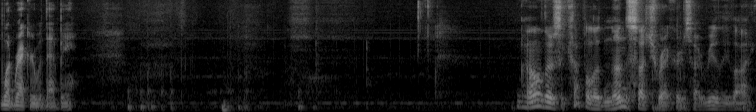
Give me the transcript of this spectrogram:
what record would that be? Well, there's a couple of Nonesuch records I really like.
